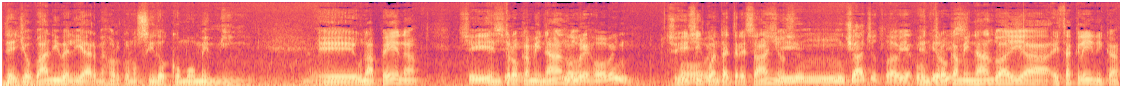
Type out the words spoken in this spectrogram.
de Giovanni Beliar, mejor conocido como Memín. Eh, una pena. Sí, entró caminando. Un hombre joven. Sí, 53 años. Sí, un muchacho todavía. Entró caminando ahí a esta clínica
